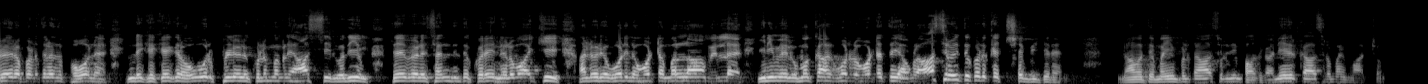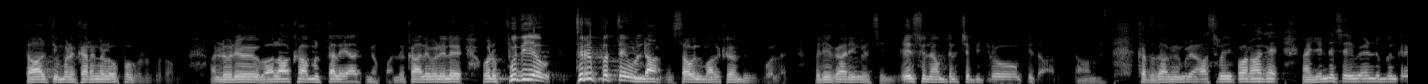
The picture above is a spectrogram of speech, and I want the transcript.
பிரேரப்படுத்துறது போல இன்றைக்கு கேட்குற ஒவ்வொரு பிள்ளைகளும் குடும்பங்களை ஆசீர்வதியும் தேவைகளை சந்தித்து குறை நிர்வாக்கி அண்டவரே ஓடின ஓட்டமெல்லாம் இல்லை இனிமேல் உமக்காக ஓடுற ஓட்டத்தை அவங்களை ஆசீர்வதித்து கொடுக்க செபிக்கிறேன். நாமத்தை மையப்படுத்த ஆசீர்வதியும் பாதுகா நேருக்கு ஆசிரமாய் மாற்றும். தாழ்த்தி முறை கரங்கள் ஒப்பு கொடுக்கிறோம். அன்றொரு வாழாக்காமல் தலையாக்குங்கப்பா அந்த காலவெளியில் ஒரு புதிய திருப்பத்தை உண்டாகும் சவுல் வாழ்க்கை வந்தது போல. பெரிய காரியங்களை செய்யும். இயேசு நாமத்தில் செபிக்கிறோம் பிதா ஆமென். கத்ததாமி உங்களை ஆசீர்வதிப்பாராக. நான் என்ன செய்ய வேண்டும் என்கிற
